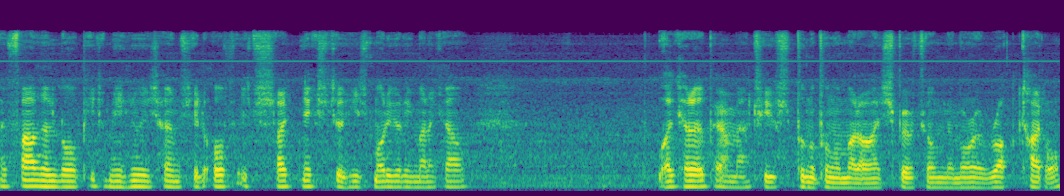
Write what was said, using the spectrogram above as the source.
my father-in-law Peter Mihui's homestead off its site next to his Moriori Manukau Waikato Paramount Chief's Punga Punga Marae spiritual memorial rock title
